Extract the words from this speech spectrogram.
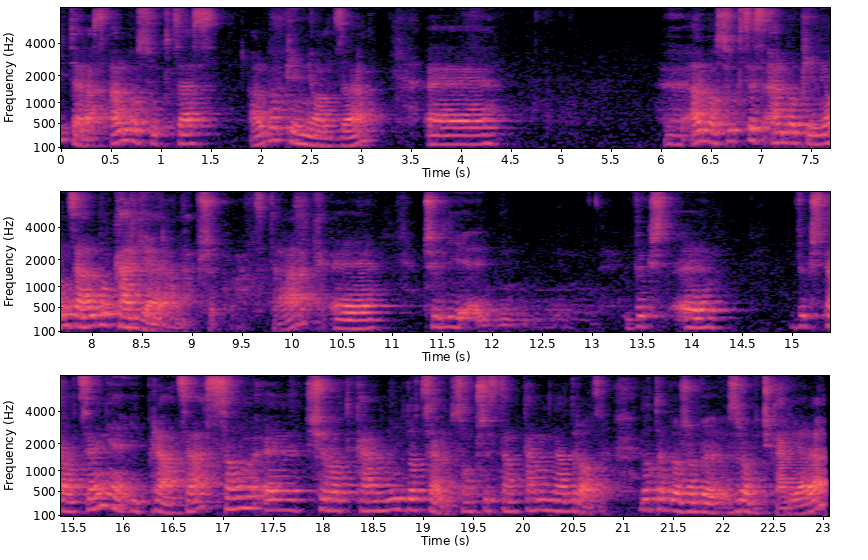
i teraz albo sukces, albo pieniądze, e, e, albo sukces, albo pieniądze, albo kariera na przykład, tak? E, czyli e, e, wykształcenie i praca są e, środkami do celu, są przystankami na drodze do tego, żeby zrobić karierę,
